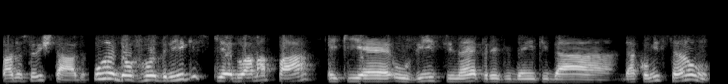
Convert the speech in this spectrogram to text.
para o seu estado. O Randolfo Rodrigues, que é do Amapá e que é o vice, né, da, da comissão,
